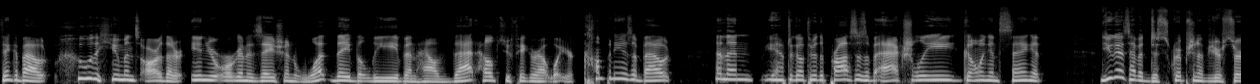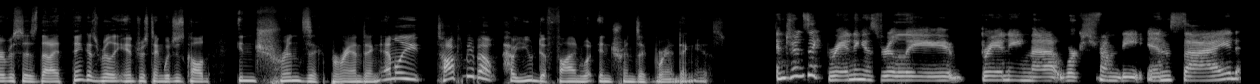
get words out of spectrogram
think about who the humans are that are in your organization, what they believe, and how that helps you figure out what your company is about. And then you have to go through the process of actually going and saying it. You guys have a description of your services that I think is really interesting, which is called intrinsic branding. Emily, talk to me about how you define what intrinsic branding is. Intrinsic branding is really branding that works from the inside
